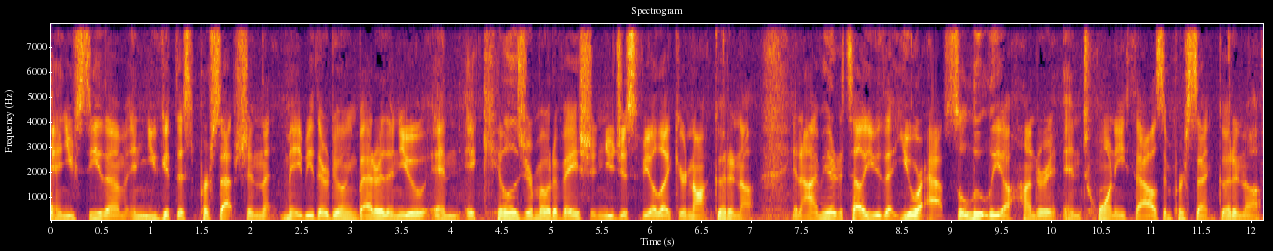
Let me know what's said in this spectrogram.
and you see them and you get this perception that maybe they're doing better than you and it kills your motivation you just feel like you're not good enough and i'm here to tell you that you are absolutely 120000% good enough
